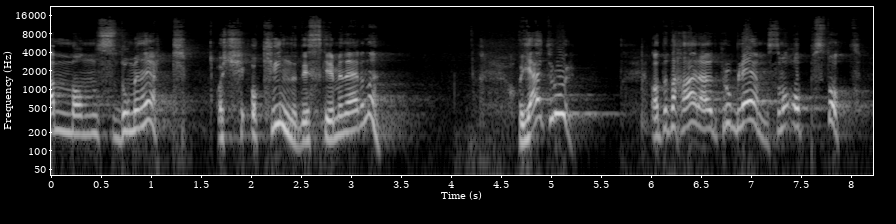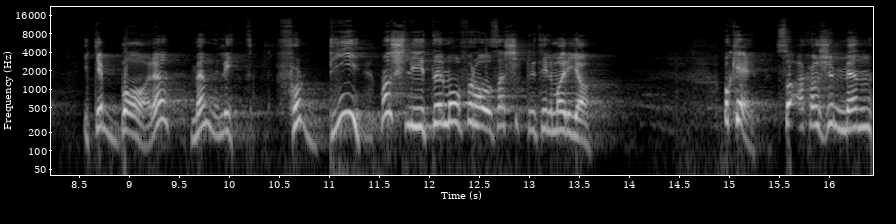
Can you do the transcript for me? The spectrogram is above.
er mannsdominert og kvinnediskriminerende. Og jeg tror at dette her er et problem som har oppstått ikke bare, men litt. Fordi man sliter med å forholde seg skikkelig til Maria. Ok, Så er kanskje menn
